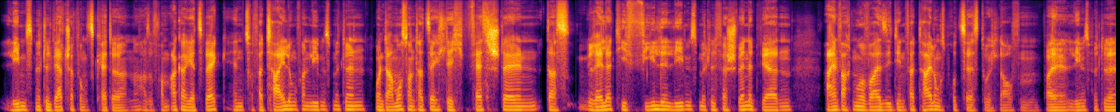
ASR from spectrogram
Lebensmittelwertschöpfungskette. Ne? Also vom Acker jetzt weg hin zur Verteilung von Lebensmitteln. Und da muss man tatsächlich feststellen, dass relativ viele Lebensmittel verschwendet werden, einfach nur, weil sie den Verteilungsprozess durchlaufen. Weil Lebensmittel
